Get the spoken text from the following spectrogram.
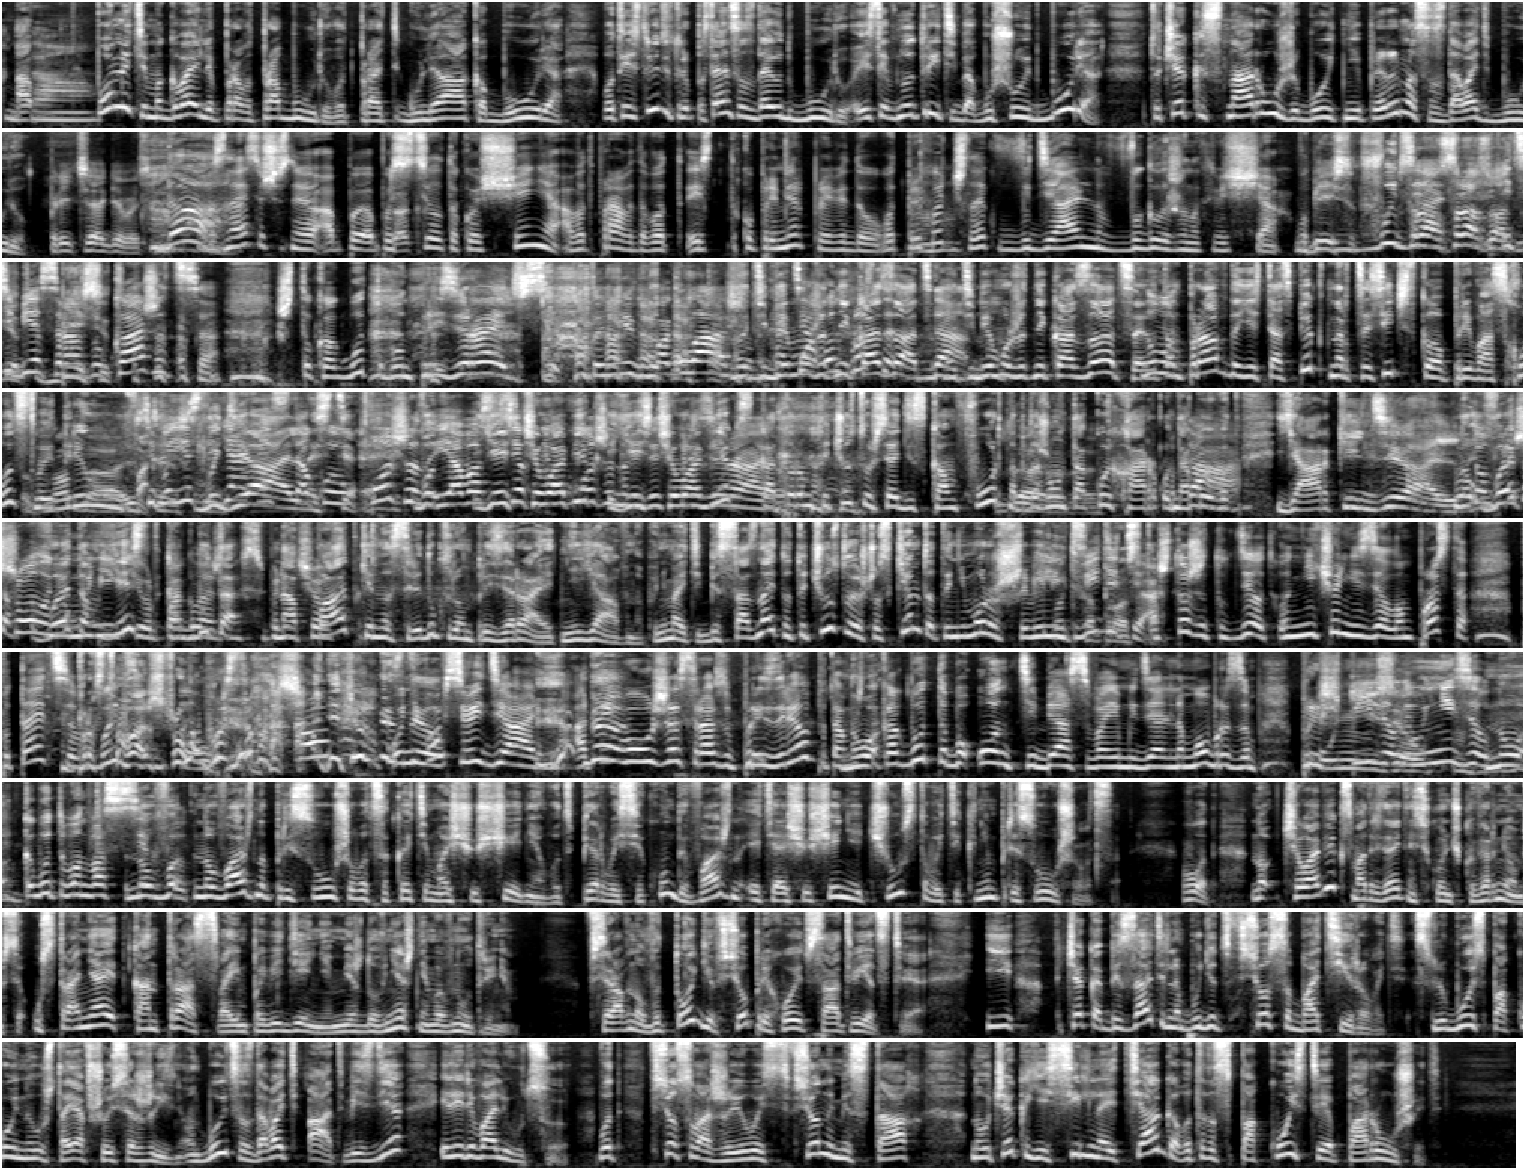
А Да. помните, мы говорили про, вот, про бурю, вот про гуляка, буря. Вот есть люди, которые постоянно создают бурю. Если внутри тебя бушует буря, то человек и снаружи будет непрерывно создавать бурю. Притягивать. Да. А Знаете, сейчас оп- посетило такое ощущение, а вот правда, вот есть такой пример приведу. Вот приходит человек в идеально выглаженных вещах. Вот Бесит. В идеаль- Сразу- сразу И ответ тебе сразу бесит. кажется, что как будто бы он презирает всех, кто не поглажен. Но тебе Хотя может не казаться, но тебе ну, может не казаться. ну но там правда есть аспект нарциссического превосходства Ну и да, триумфа. Типа, если в я весь идеальности. такой ухоженный, я вас есть всех человек, есть человек, презираю. с которым ты чувствуешь себя дискомфортно, Да, потому что он да, такой, хор... Да. такой вот яркий. Идеально. Но Потом в этом, в этом есть как будто нападки на среду, которую он презирает, неявно, понимаете, бессознательно. Но ты чувствуешь, что с кем-то ты не можешь шевелиться Вот видите, просто. а что же тут делать? Он ничего не сделал, он просто пытается Просто быть... вошел. Ну, просто вошел, у него все идеально, а ты Да. его уже сразу презрел, потому что как будто бы он тебя своим идеальным образом пришпилил и Унизил. унизил, Но- как будто бы он вас Но, всех... ва- тут- но важно прислушиваться к этим ощущениям. Вот с первой секунды важно эти ощущения чувствовать и к ним прислушиваться. Вот. Но человек, смотрите, давайте на секундочку вернемся, устраняет контраст своим поведением между внешним и внутренним. Все равно в итоге все приходит в соответствие. И человек обязательно будет все саботировать с любой спокойной устоявшуюся жизнь. Он будет создавать ад везде или революцию. Вот все сложилось, все на местах, но у человека есть сильная тяга вот это спокойствие порушить.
